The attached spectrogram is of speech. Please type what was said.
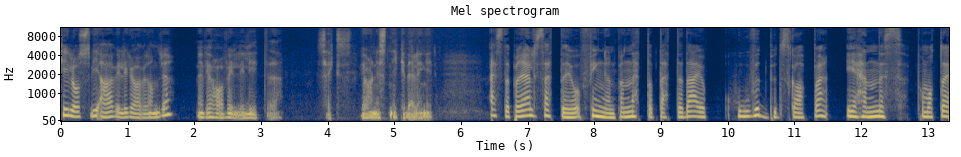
til oss vi er veldig glad i hverandre, men vi har veldig lite sex. Vi har nesten ikke det lenger. Esther Perel setter jo fingeren på nettopp dette. Det er jo hovedbudskapet i hennes på en måte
